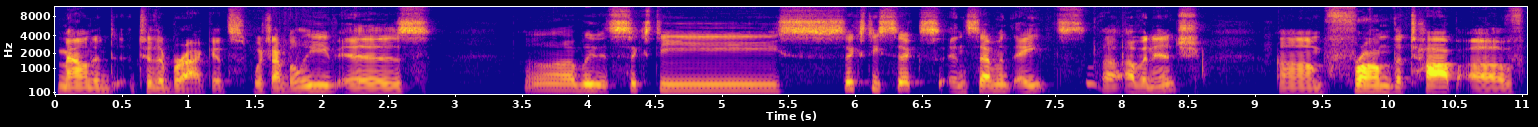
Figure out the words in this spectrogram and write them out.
mounted to the brackets, which I believe is, uh, I believe it's 60, 66 and 7th eighths uh, of an inch um, from the top of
